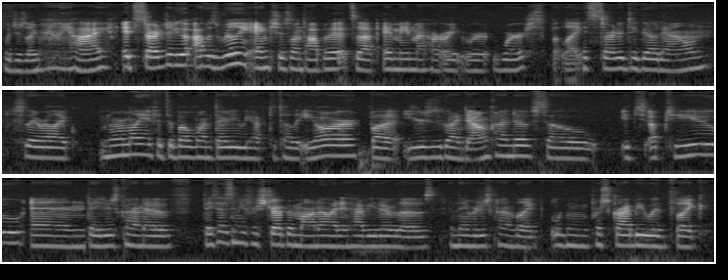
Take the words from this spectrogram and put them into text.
which is like really high. It started to go I was really anxious on top of it so it made my heart rate worse. But like it started to go down. So they were like normally if it's above 130 we have to tell the ER but yours is going down kind of. So it's up to you. And they just kind of they tested me for strep and mono. I didn't have either of those. And they were just kind of like we can prescribe you with like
